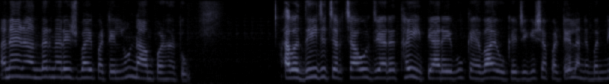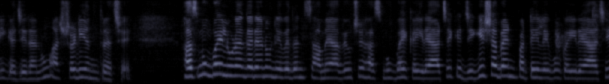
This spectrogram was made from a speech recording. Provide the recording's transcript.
અને એના અંદર નરેશભાઈ પટેલનું નામ પણ હતું. આ બધી જ ચર્ચાઓ જ્યારે થઈ ત્યારે એવું કહેવાયું કે જિગીશા પટેલ અને બન્ની ગજેરાનું આ ષડયંત્ર છે. હસમુખભાઈ લુણાગરિયાનું નિવેદન સામે આવ્યું છે. હસમુખભાઈ કહી રહ્યા છે કે જિગીશાબેન પટેલ એવું કહી રહ્યા છે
